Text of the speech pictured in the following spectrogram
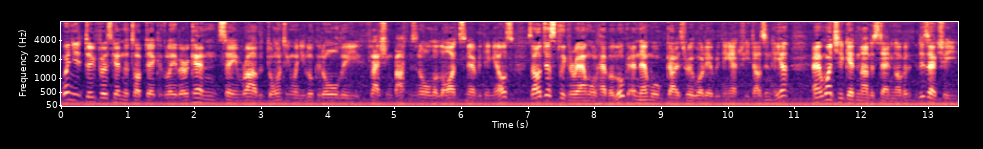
when you do first get in the top deck of the Liebherr, it can seem rather daunting when you look at all the flashing buttons and all the lights and everything else. So I'll just flick it around, we'll have a look, and then we'll go through what everything actually does in here. And once you get an understanding of it, it is actually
